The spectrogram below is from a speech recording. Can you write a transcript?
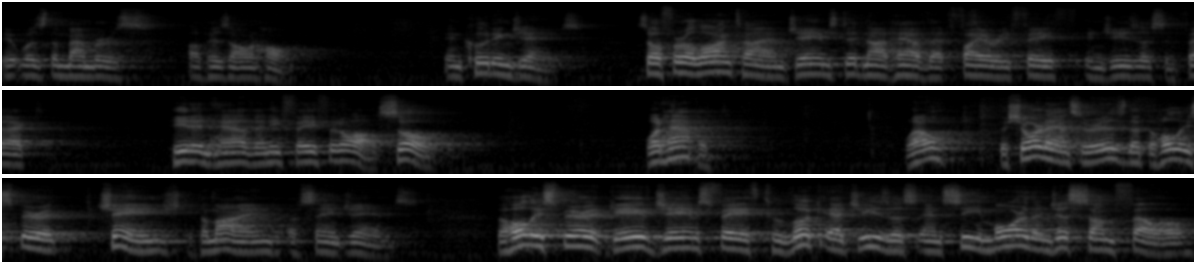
it was the members of his own home, including James. So, for a long time, James did not have that fiery faith in Jesus. In fact, he didn't have any faith at all. So, what happened? Well, the short answer is that the Holy Spirit changed the mind of St. James. The Holy Spirit gave James faith to look at Jesus and see more than just some fellow,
